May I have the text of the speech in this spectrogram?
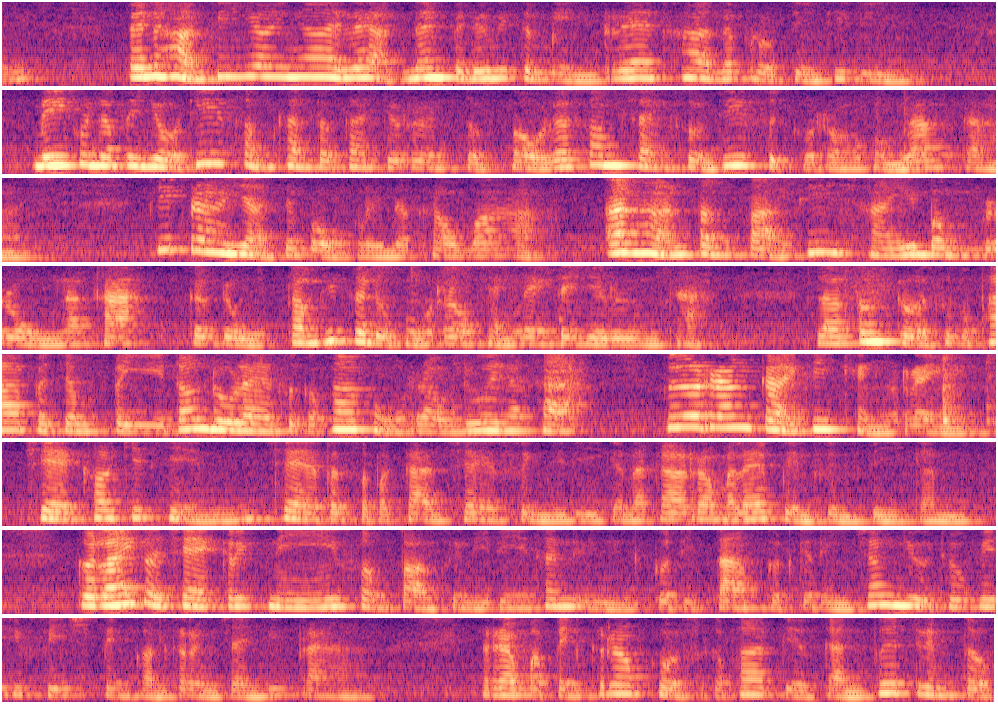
เป็นอาหารที่ย่อยง่ายและอัดแน่นไปด้วยวิตามิน แร่ธาตุและโปรตีนที่ดี มีคุณประโยชน์ที่สำคัญต่อการเจริญเติบโต และซ่อมแซมส่วนที่สึกหรอของร่างกาย พี่ปลาอยากจะบอกเลยนะคะว่า อาหารต่างๆที่ใช้บำรุงนะคะ กระดูกทำให้กระดูกของเราแข็งแรงแต่อย่าลืมค่ะ เราต้องตรวจสุขภาพประจำปี ต้องดูแลสุขภาพของเราด้วยนะคะ เพื่อร่างกายที่แข็งแรง แชร์ข้อคิดเห็น แชร์ประสบการณ์แชร์สิ่งดีๆกันนะคะ เรามาแลกเปลี่ยนสิ่งดีกัน กดไลค์กดแชร์คลิปนี้ส่งต่อสิ่งดีๆท่านอื่น กดติดตามกดกระดิ่งช่อง YouTube v i t y Fish เป็นขวัญกำลังใจพี่ปลาเรามาเป็นครอบครัวสุขภาพเดียวกันเพื่อเตรียมตัว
